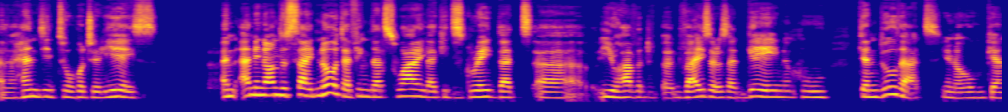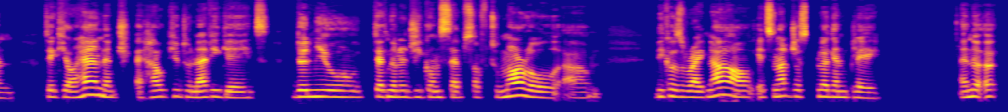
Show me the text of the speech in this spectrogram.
uh, handed to hoteliers and I mean, on the side note, I think that's why like it's great that uh, you have ad- advisors at Gain who can do that. You know, who can take your hand and tr- help you to navigate the new technology concepts of tomorrow. Um, because right now it's not just plug and play, and a,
